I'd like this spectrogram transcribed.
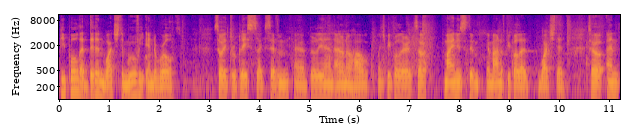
people that didn't watch the movie in the world. So it replaces like seven uh, billion. I don't know how much people there. So minus the amount of people that watched it. So and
